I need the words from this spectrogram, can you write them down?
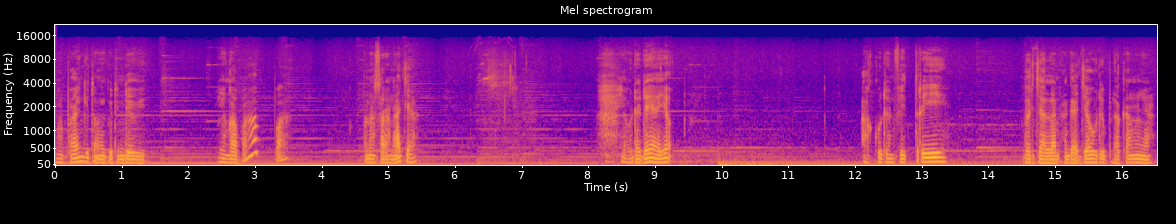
Ngapain kita ngikutin Dewi? Ya nggak apa-apa. Penasaran aja. Ya udah deh ayo. Aku dan Fitri berjalan agak jauh di belakangnya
